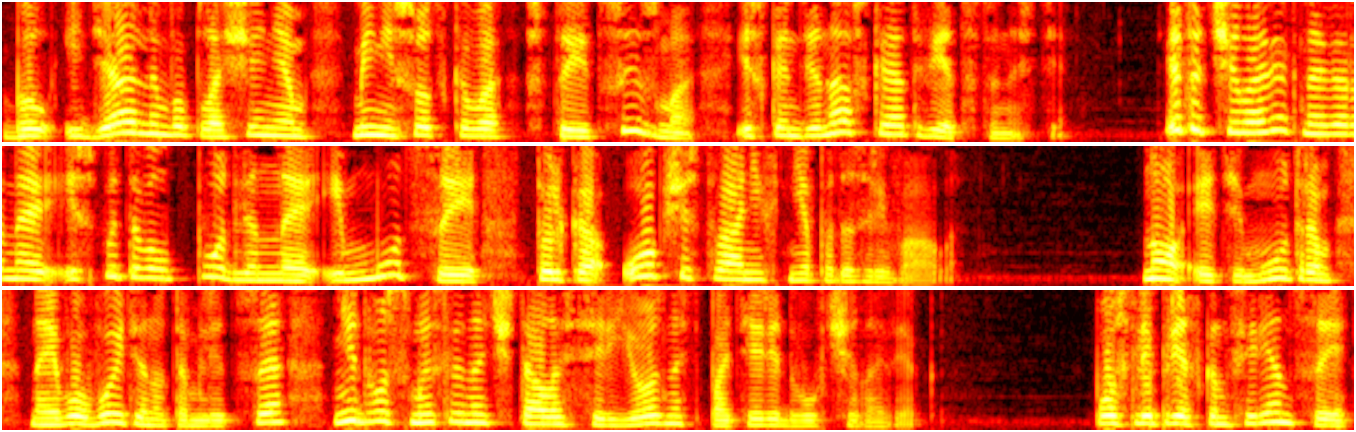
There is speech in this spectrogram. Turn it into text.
был идеальным воплощением миннесотского стоицизма и скандинавской ответственности — этот человек, наверное, испытывал подлинные эмоции, только общество о них не подозревало. Но этим утром на его вытянутом лице недвусмысленно читалась серьезность потери двух человек. После пресс-конференции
